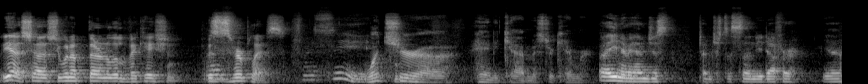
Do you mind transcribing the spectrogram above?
Yeah, she, uh, she went up there on a little vacation. This is her place. I see. What's your uh, handicap, Mr. Kimmer? Well, you know me. I'm just, I'm just a Sunday duffer. Yeah.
